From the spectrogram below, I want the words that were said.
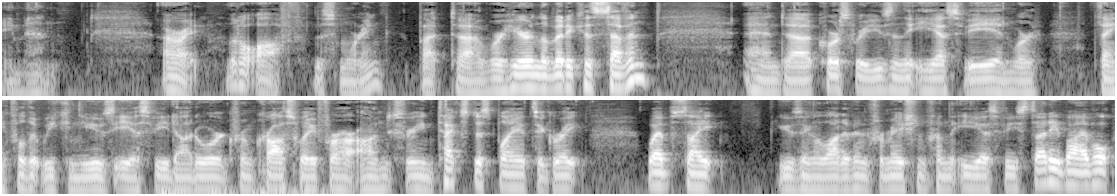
Amen. All right, a little off this morning, but uh, we're here in Leviticus 7, and uh, of course, we're using the ESV, and we're thankful that we can use esv.org from Crossway for our on screen text display. It's a great website using a lot of information from the ESV Study Bible.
